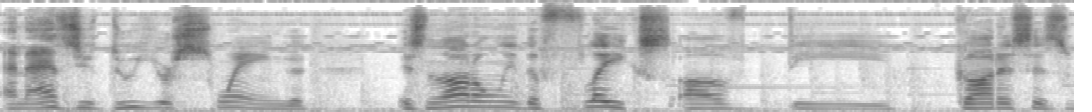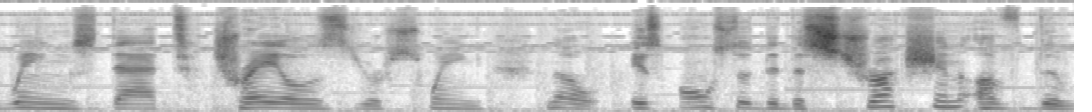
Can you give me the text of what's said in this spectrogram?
and as you do your swing, it's not only the flakes of the goddess's wings that trails your swing. No, it's also the destruction of the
